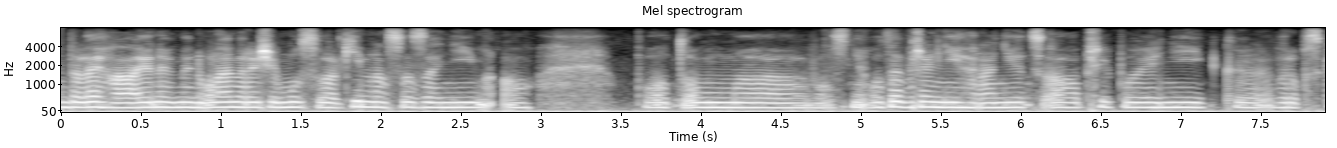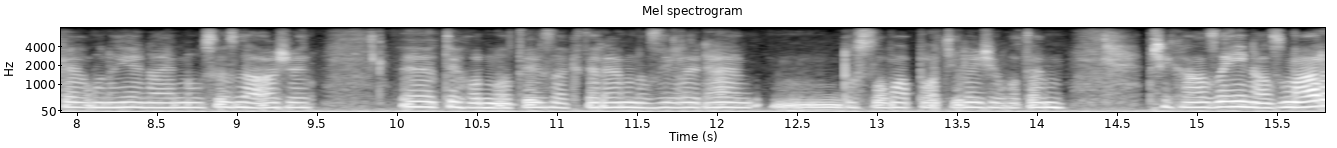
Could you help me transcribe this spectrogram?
byly hájeny v minulém režimu s velkým nasazením a potom eh, vlastně otevření hranic a připojení k Evropské unii najednou se zdá, že eh, ty hodnoty, za které mnozí lidé mm, doslova platili životem, přicházejí na zmar.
